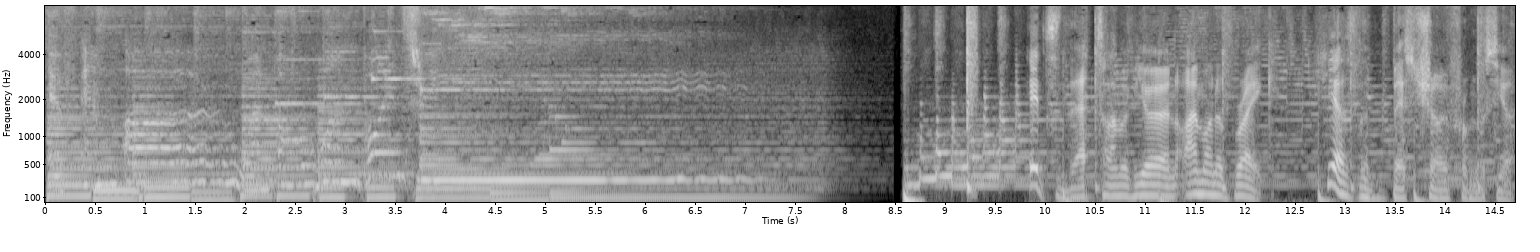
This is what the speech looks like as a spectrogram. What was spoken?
101.3. It's that time of year and I'm on a break. Here's the best show from this year.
